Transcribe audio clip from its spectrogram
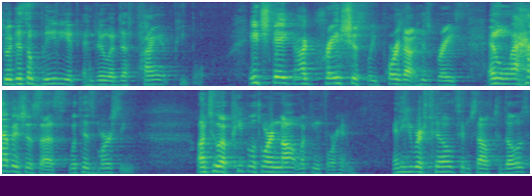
to a disobedient and to a defiant people. Each day, God graciously pours out his grace and lavishes us with his mercy unto a people who are not looking for him. And he reveals himself to those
